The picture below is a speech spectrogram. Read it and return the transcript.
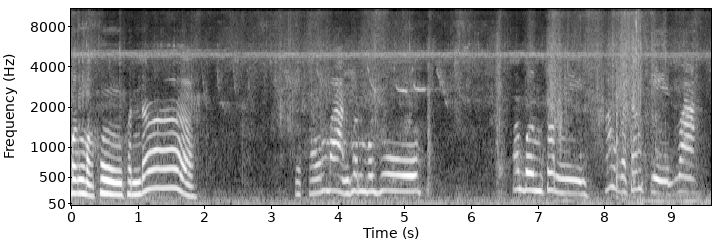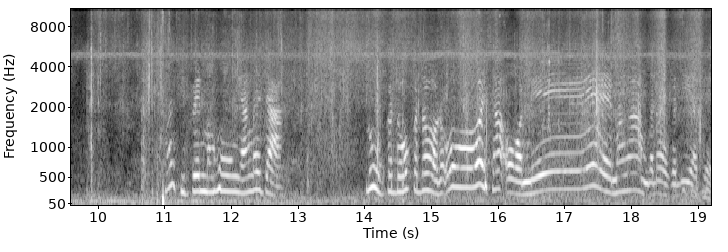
เบิ่งบักฮงเพิ่นเด้อเจ้าของบ้านเพิ่นบ่อยู่มาเบิ่งต้นนี้เฮาก็สังเกตว่ามันสิเป็นบักฮงหยังได้จ้ะลูกกระดกกระดอโอ้ยสะอ่อนเด้มางามกระดอกกระเดียแท้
